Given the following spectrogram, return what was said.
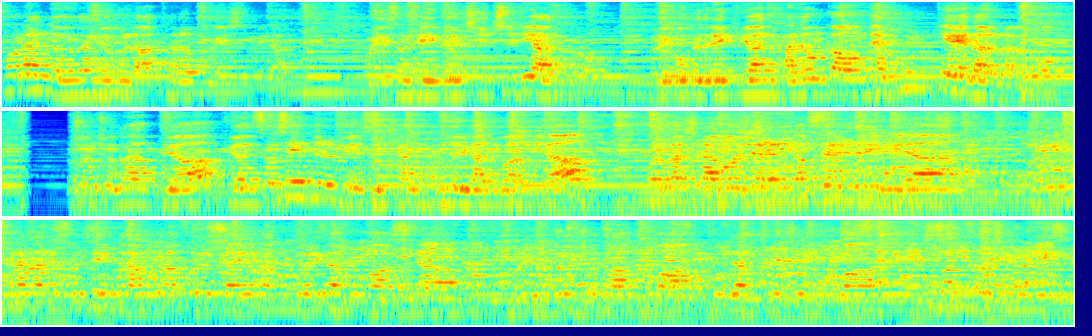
선한 영향력을 나타내고 계십니다. 우리 선생님들 지치지 않도록 그리고 그들의 귀한 가정 가운데 함께 해달라고 초등학교와 귀한 선생님들을 위해서 이 시간 간절히 간구합니다. 돌바신 아버지 하나님 감사를 드립니다. 우리 사랑하는 선생님들 분을 위하여 간절히 간구합니다. 우리 고등 초등학교와 고장 선생님과 수강 선생님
